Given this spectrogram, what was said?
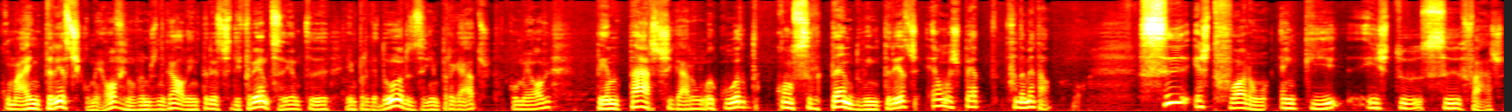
como há interesses, como é óbvio, não vamos negá-lo, interesses diferentes entre empregadores e empregados, como é óbvio, tentar chegar a um acordo consertando interesses é um aspecto fundamental. Se este fórum em que isto se faz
